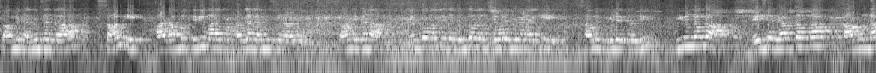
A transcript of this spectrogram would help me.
స్వామికి అందించడం ద్వారా స్వామి ఆ డబ్బు తిరిగి మనకు ప్రజలకు అందిస్తున్నాడు స్వామి ఇక్కడ ఎంతో మంది ఎంతో మంది సేవలు చేయడానికి స్వామికి వీలవుతుంది ఈ విధంగా దేశవ్యాప్తంగా కాకుండా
